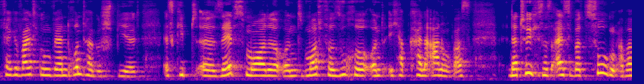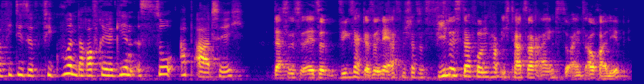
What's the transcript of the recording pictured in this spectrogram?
Vergewaltigungen werden drunter gespielt. Es gibt äh, Selbstmorde und Mordversuche und ich habe keine Ahnung was. Natürlich ist das alles überzogen, aber wie diese Figuren darauf reagieren, ist so abartig das ist, also wie gesagt, also in der ersten Staffel, vieles davon habe ich Tatsache eins zu eins auch erlebt,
